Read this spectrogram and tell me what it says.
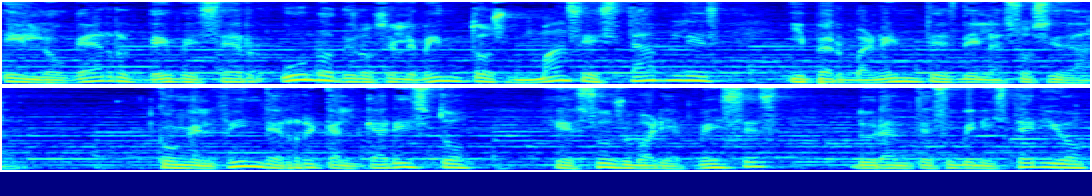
El hogar debe ser uno de los elementos más estables y permanentes de la sociedad. Con el fin de recalcar esto, Jesús varias veces durante su ministerio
